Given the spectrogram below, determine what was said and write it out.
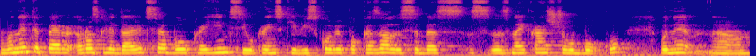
вони тепер розглядаються, бо українці, українські військові показали себе з, з, з найкращого боку. Вони е,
